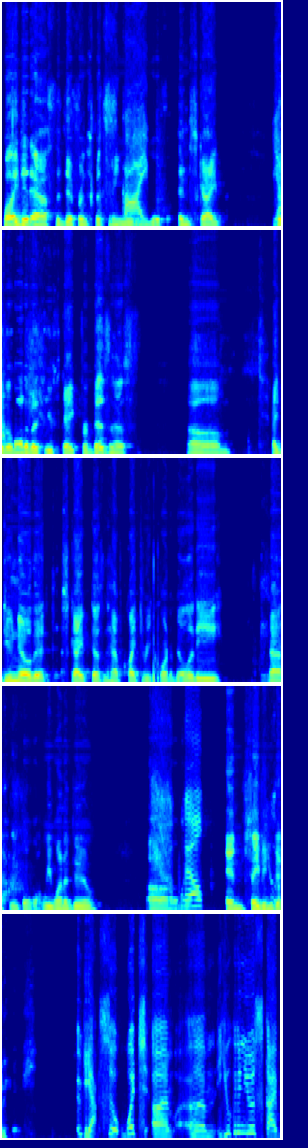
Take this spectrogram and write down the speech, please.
Well, I did ask the difference between Skype. and Skype because yeah. a lot of us use Skype for business um, I do know that Skype doesn't have quite the recordability capacity for what we want to do. Uh, Well, and saving you- videos. Yeah, so what um, um, you can use Skype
